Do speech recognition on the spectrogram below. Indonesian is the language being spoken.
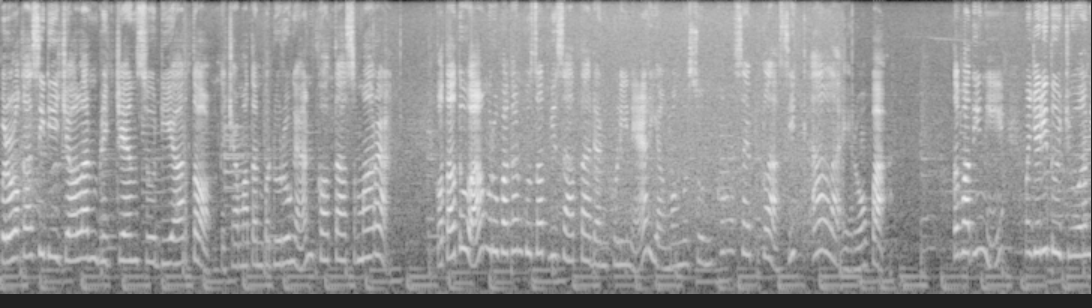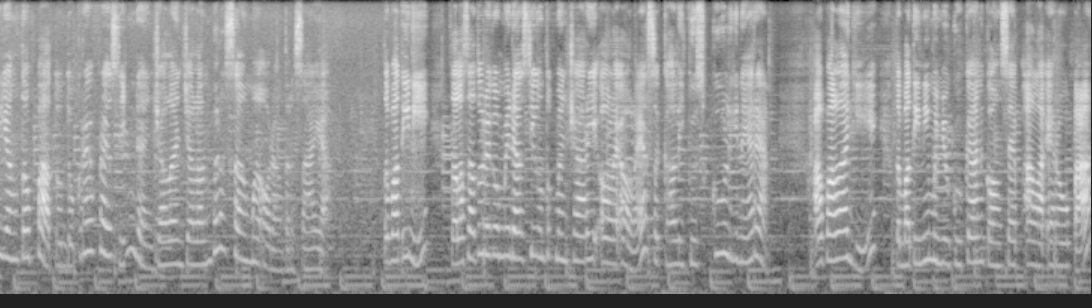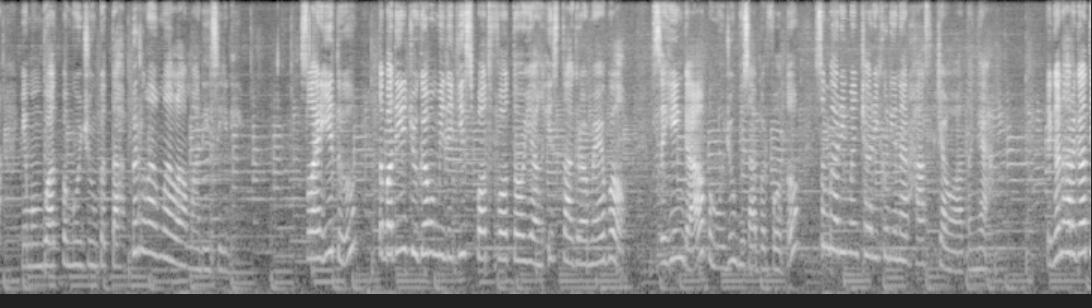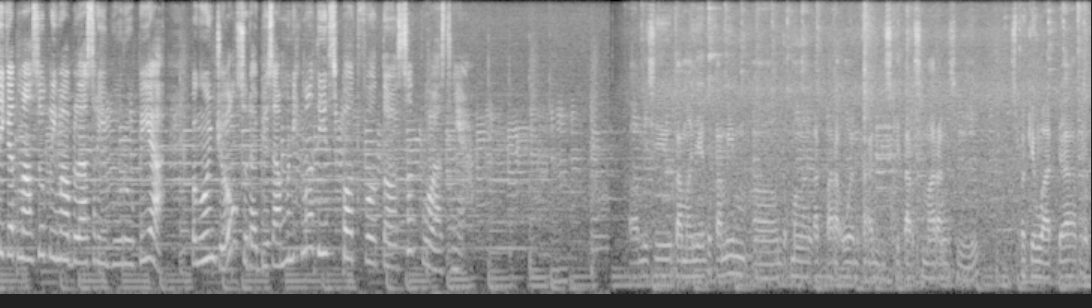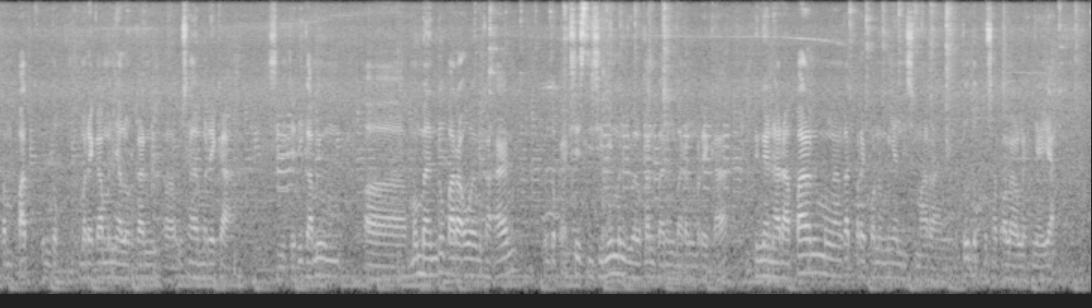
berlokasi di Jalan Brigjen Sudiarto, Kecamatan Pedurungan, Kota Semarang. Kota Tua merupakan pusat wisata dan kuliner yang mengusung konsep klasik ala Eropa. Tempat ini menjadi tujuan yang tepat untuk refreshing dan jalan-jalan bersama orang tersayang. Tempat ini salah satu rekomendasi untuk mencari oleh-oleh sekaligus kulineran. Apalagi tempat ini menyuguhkan konsep ala Eropa yang membuat pengunjung betah berlama-lama di sini. Selain itu, tempat ini juga memiliki spot foto yang instagramable, sehingga pengunjung bisa berfoto sembari mencari kuliner khas Jawa Tengah. Dengan harga tiket masuk Rp15.000, pengunjung sudah bisa menikmati spot foto sepuasnya. Uh, misi utamanya itu kami uh, untuk mengangkat para UMKM di sekitar Semarang sini sebagai wadah atau tempat untuk mereka menyalurkan uh, usaha mereka di sini. Jadi kami uh, membantu para UMKM untuk eksis di sini menjualkan barang-barang mereka dengan harapan mengangkat perekonomian di Semarang. Itu untuk pusat oleh-olehnya ya.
